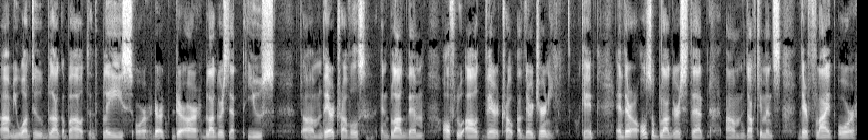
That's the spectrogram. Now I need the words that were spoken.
um, you want to blog about the place or there there are bloggers that use um, their travels and blog them all throughout their tra- uh, their journey okay? And there are also bloggers that um, documents their flight or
